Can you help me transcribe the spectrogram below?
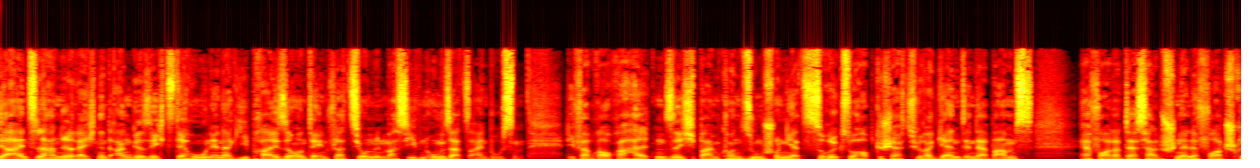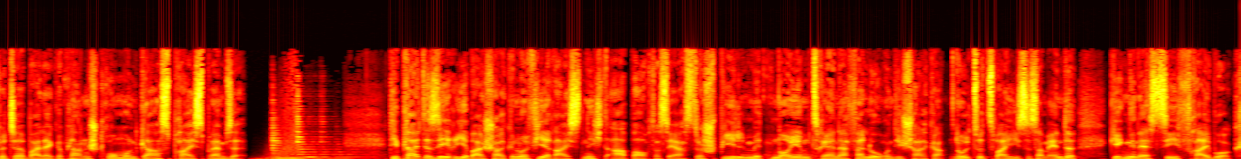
Der Einzelhandel rechnet angesichts der hohen Energiepreise und der Inflation mit massiven Umsatzeinbußen. Die Verbraucher halten sich beim Konsum schon jetzt zurück, so Hauptgeschäftsführer Gent in der BAMS. Er fordert deshalb schnelle Fortschritte bei der geplanten Strom- und Gaspreisbremse. Die Pleiteserie bei Schalke 04 reißt nicht ab. Auch das erste Spiel mit neuem Trainer verloren die Schalker. 0 zu 2 hieß es am Ende gegen den SC Freiburg.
